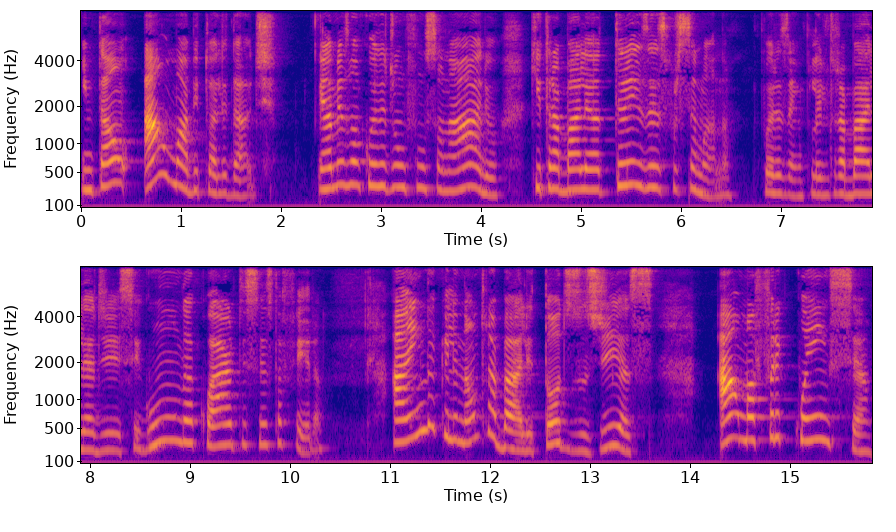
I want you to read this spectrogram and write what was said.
Então há uma habitualidade. É a mesma coisa de um funcionário que trabalha três vezes por semana. Por exemplo, ele trabalha de segunda, quarta e sexta-feira. Ainda que ele não trabalhe todos os dias, há uma frequência,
